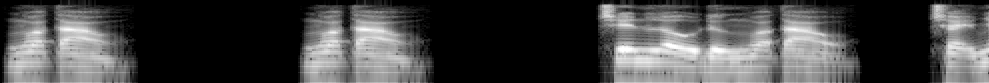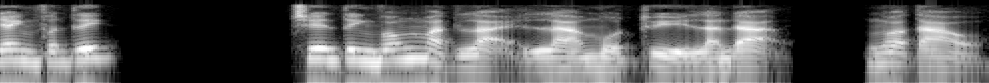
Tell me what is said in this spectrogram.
Ngoa tào, ngoa tào. Trên lầu đường ngoa tào, chạy nhanh phân tích. Trên tinh võng mặt lại là một thủy làn đạn, ngoa tào,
